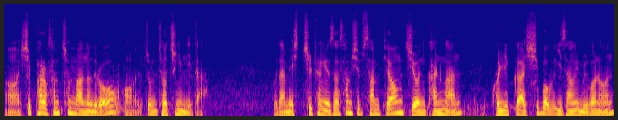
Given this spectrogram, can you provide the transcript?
어, 18억 3천만 원으로 어, 좀 저층입니다. 그 다음에 17평에서 33평 지원 가능한 권리가 10억 이상의 물건은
